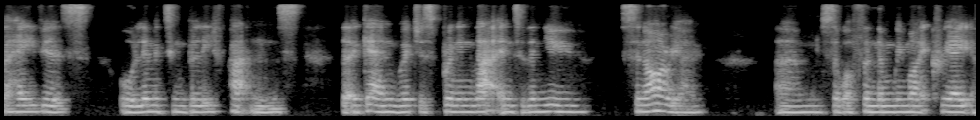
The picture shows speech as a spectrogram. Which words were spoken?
behaviors or limiting belief patterns, that again, we're just bringing that into the new scenario. Um, so often then we might create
